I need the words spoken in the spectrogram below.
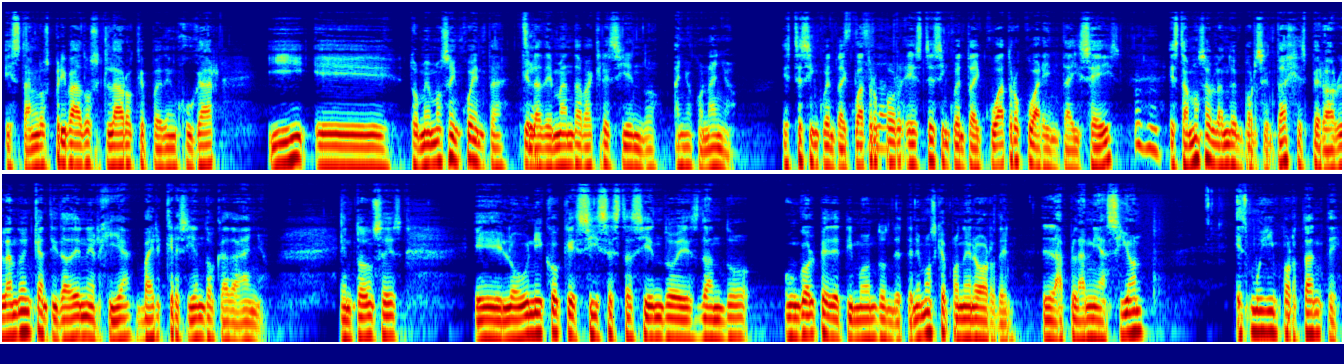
están los privados, claro que pueden jugar y eh, tomemos en cuenta que la demanda va creciendo año con año. Este 54 por este 5446, estamos hablando en porcentajes, pero hablando en cantidad de energía va a ir creciendo cada año. Entonces, eh, lo único que sí se está haciendo es dando un golpe de timón donde tenemos que poner orden. La planeación es muy importante.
